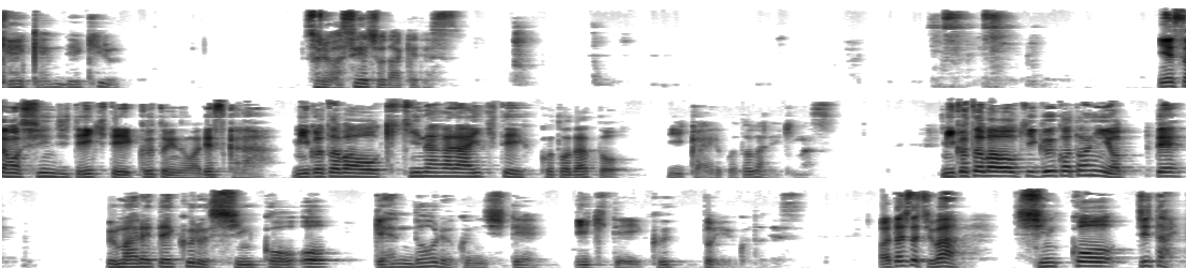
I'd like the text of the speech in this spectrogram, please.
経験できる。それは聖書だけです。イエス様を信じて生きていくというのはですから、御言葉を聞きながら生きていくことだと言い換えることができます。御言葉を聞くことによって、生まれてくる信仰を原動力にして生きていくということです。私たちは信仰自体、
